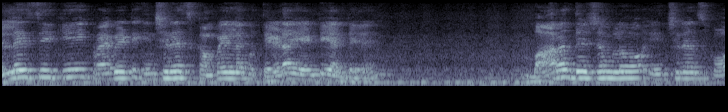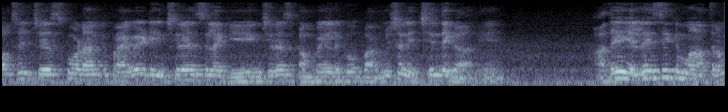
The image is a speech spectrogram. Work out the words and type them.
ఎల్ఐసికి ప్రైవేట్ ఇన్సూరెన్స్ కంపెనీలకు తేడా ఏంటి అంటే భారతదేశంలో ఇన్సూరెన్స్ పాలసీలు చేసుకోవడానికి ప్రైవేట్ ఇన్సూరెన్స్లకి ఇన్సూరెన్స్ కంపెనీలకు పర్మిషన్ ఇచ్చింది కానీ అదే ఎల్ఐసికి మాత్రం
